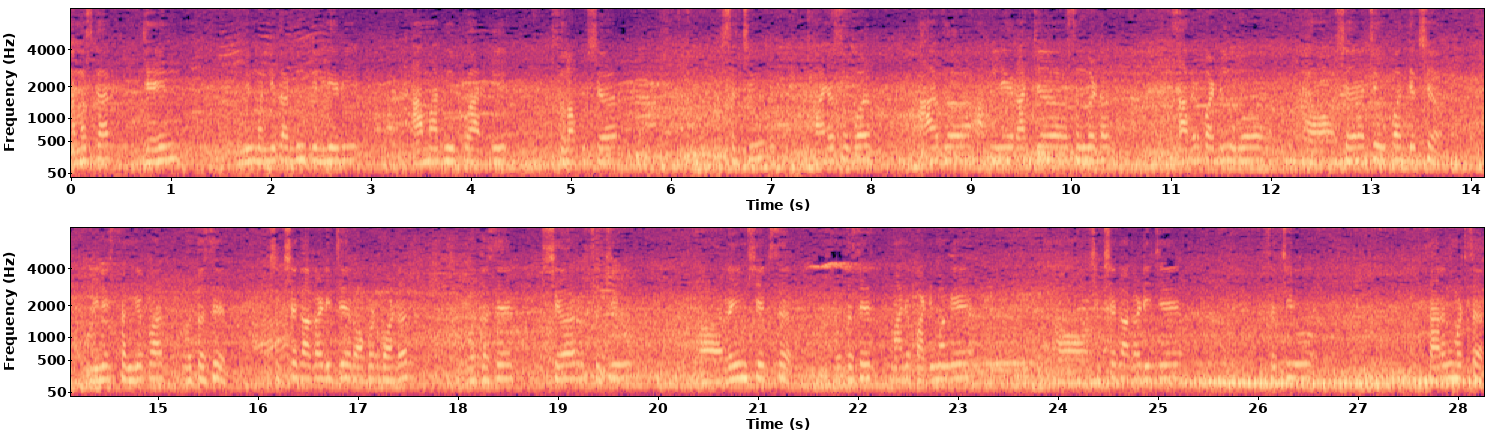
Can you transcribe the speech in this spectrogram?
नमस्कार जय हिंद. मी मल्लिकार्जुन पिलगेरी आम आदमी पार्टी सोलापूर शहर सचिव. माझ्यासोबत आज आपले राज्य संघटक सागर पाटील व शहराचे उपाध्यक्ष निलेश संगेपात व तसेच शिक्षक आघाडीचे रॉबर्ट बॉर्डर व तसेच शहर सचिव रहीम शेख सर व तसेच माझ्या पाठीमागे शिक्षक आघाडीचे सचिव सारंग सर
